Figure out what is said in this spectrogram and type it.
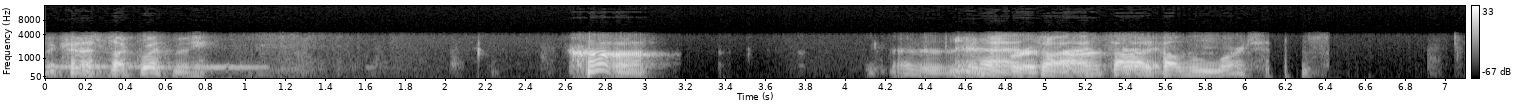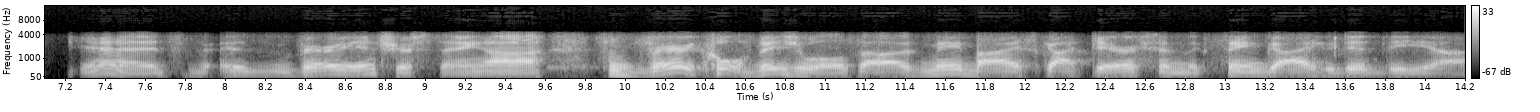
that kind of stuck with me. Huh. That is Yeah, so I saw it a couple more times. Yeah, it's it's very interesting. Uh, some very cool visuals. Uh, it was made by Scott Derrickson, the same guy who did the uh,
